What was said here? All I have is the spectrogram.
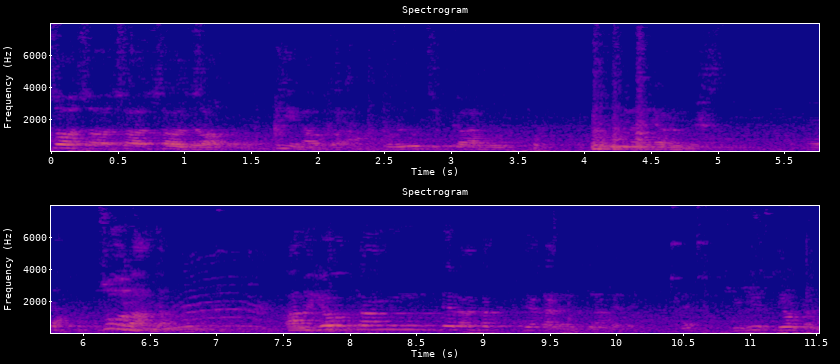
そうそうそうそうそういいな音が俺の実家あの海南にあるんですあそうなんだあのひょうたん寺だってだけえひょうたん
